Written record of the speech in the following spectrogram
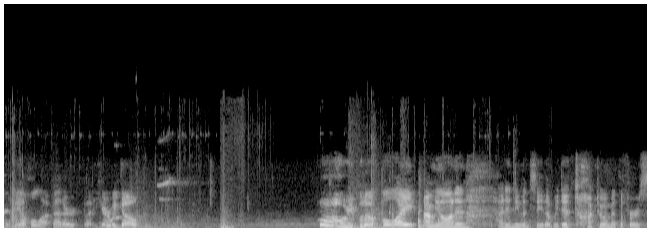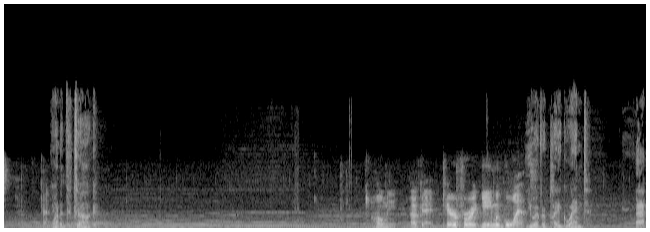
we'll be a whole lot better. But here we go. Oh, we put up the light. I'm yawning. I didn't even see that we did talk to him at the first. Wanted to talk. Homie. Okay. Care for a game of Gwent. You ever play Gwent? Ermion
